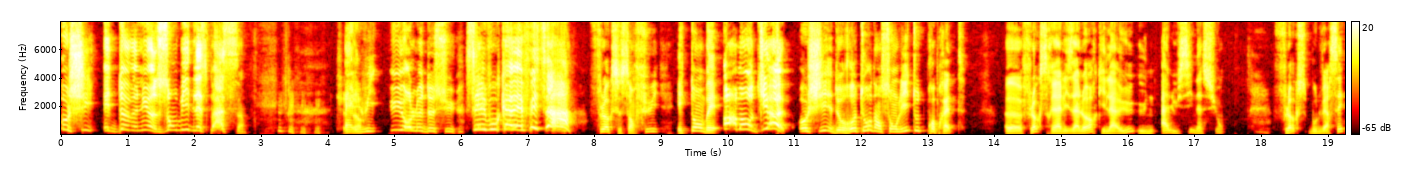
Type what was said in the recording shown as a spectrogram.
Oshi est devenu un zombie de l'espace Elle lui hurle dessus. C'est vous qui avez fait ça Flox s'enfuit et tombe et Oh mon Dieu Oshi est de retour dans son lit toute proprette. Euh, Flox réalise alors qu'il a eu une hallucination. Flox, bouleversé,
